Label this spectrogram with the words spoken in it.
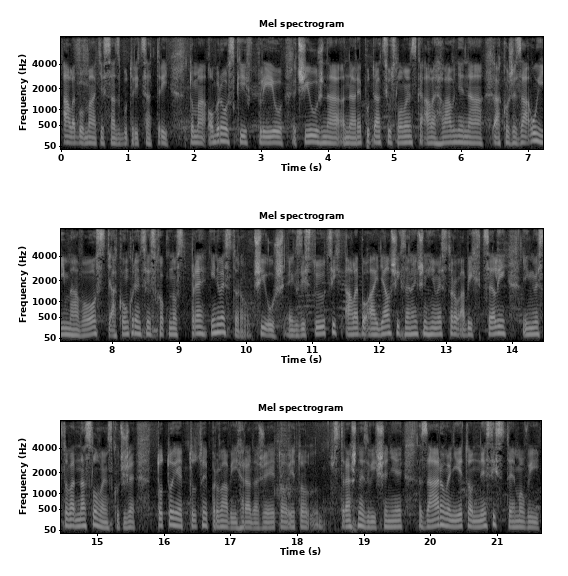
alebo máte sadzbu 33. To má obrovský vplyv či už na, na reputáciu Slovenska, ale hlavne na akože zaujímavosť a konkurencieschopnosť pre investorov. Či už existujúcich, alebo aj ďalších zahraničných investorov, aby chceli investovať na Slovensku. Čiže toto je, toto je prvá výhrada, že je to, je to strašné zvýšenie. Zároveň je to nesystémový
